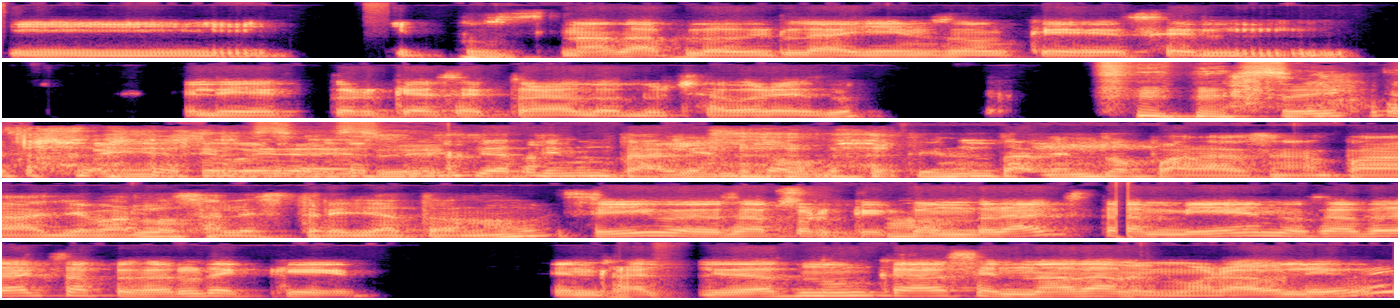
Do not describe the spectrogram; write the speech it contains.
Y, y pues nada, aplaudirle a James Gunn, que es el, el director que hace actuar a los luchadores, ¿no? Sí. Sí, sí. ya tiene un talento, tiene un talento para, para llevarlos al estrellato, ¿no? Sí, güey, o sea, porque Sí. con Drax también, o sea, Drax a pesar de que en realidad nunca hace nada memorable, güey.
